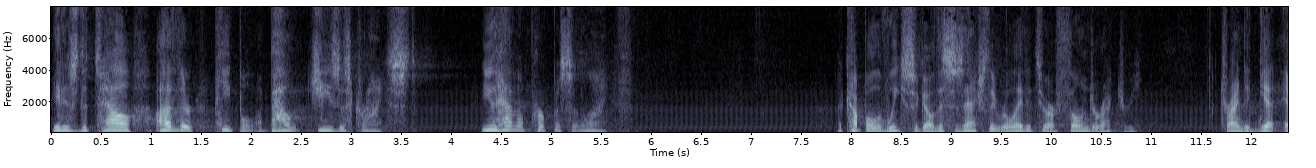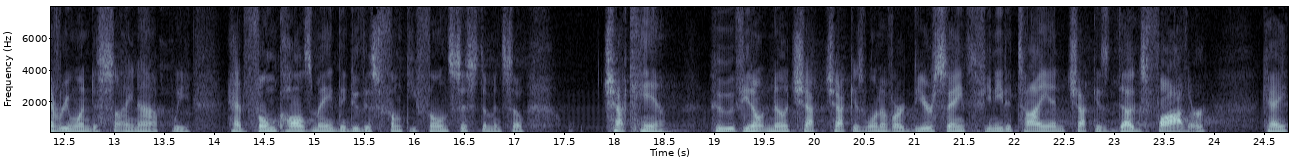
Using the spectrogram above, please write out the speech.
It is to tell other people about Jesus Christ. You have a purpose in life. A couple of weeks ago, this is actually related to our phone directory, trying to get everyone to sign up. We had phone calls made. They do this funky phone system. And so Chuck Ham, who, if you don't know Chuck, Chuck is one of our dear saints. If you need a tie in, Chuck is Doug's father. Okay?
